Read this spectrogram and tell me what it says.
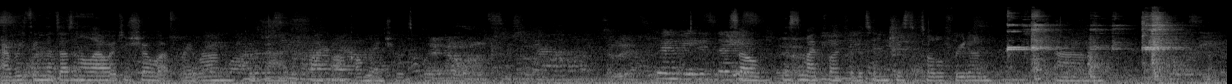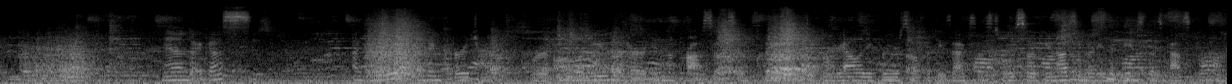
everything that doesn't allow it to show up, right, wrong, good, bad, black rock, I'll make sure it's blue. So this is my plug for the 10 keys to total freedom. Um, and I guess a video of encouragement for all of you that are in the process of creating a different reality for yourself with these access tools. So if you know somebody that needs this, pass it along.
